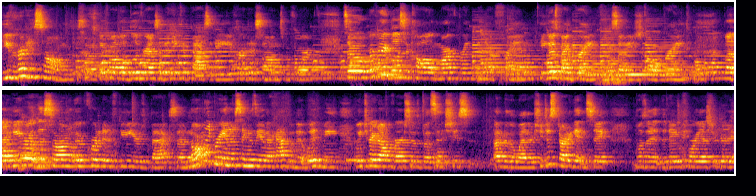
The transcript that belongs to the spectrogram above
you've heard his songs. So if you follow bluegrass at any capacity, you've heard his songs before. So we're very blessed to call Mark Brinkman a friend. He goes by Brink, so you just call him Brink. But uh, he wrote this song, we recorded it a few years back. So normally Brianna sings the other half of it with me. We trade off verses, but since she's under the weather, she just started getting sick was it the day before yesterday?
